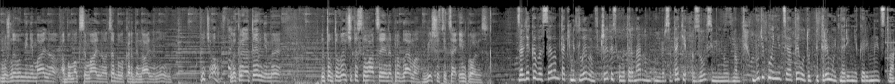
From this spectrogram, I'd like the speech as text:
Можливо, мінімально або максимально, а це було кардинально. Ну нічого. Ми креативні, ми. Ну, тобто вивчити слова це не проблема. В більшості це імпровіз. Завдяки веселим та кмітливим вчитись у ветеринарному університеті зовсім не нудно. Будь-яку ініціативу тут підтримують на рівні керівництва.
